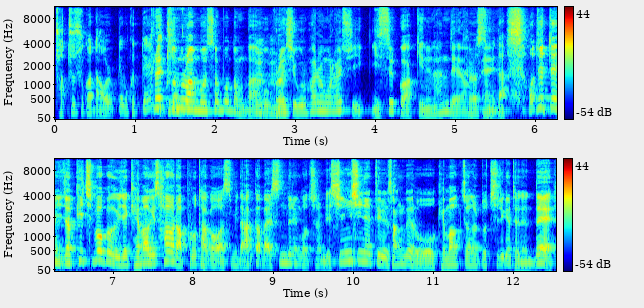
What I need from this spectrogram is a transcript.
좌투수가 나올 때 뭐 그때 플래툰으로 그 한번 써보던가 뭐 음, 그런 식으로 활용을 할 수 있을 것 같기는 한데요. 그렇습니다. 어쨌든 이제 피츠버그 이제 개막이 사흘 앞으로 다가왔습니다. 아까 말씀드린 것처럼 이제 신시내티를 상대로 개막전을 또 치르게 되는데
